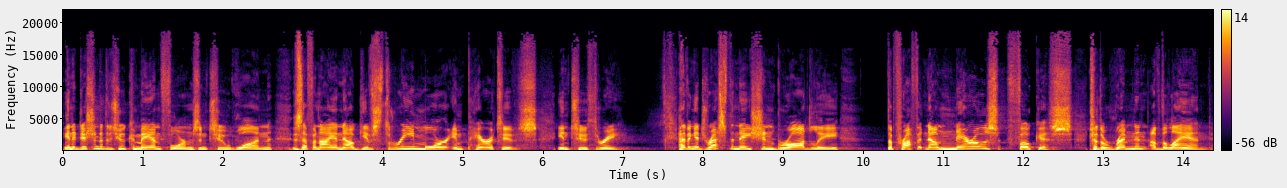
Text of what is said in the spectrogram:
In addition to the two command forms in 2 1, Zephaniah now gives three more imperatives in 2 3. Having addressed the nation broadly, the prophet now narrows focus to the remnant of the land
